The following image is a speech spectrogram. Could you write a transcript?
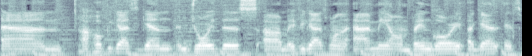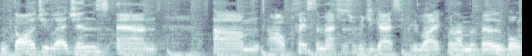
And I hope you guys again enjoyed this. Um, if you guys want to add me on Vainglory, again, it's Mythology Legends and. Um, I'll play some matches with you guys if you like when I'm available.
